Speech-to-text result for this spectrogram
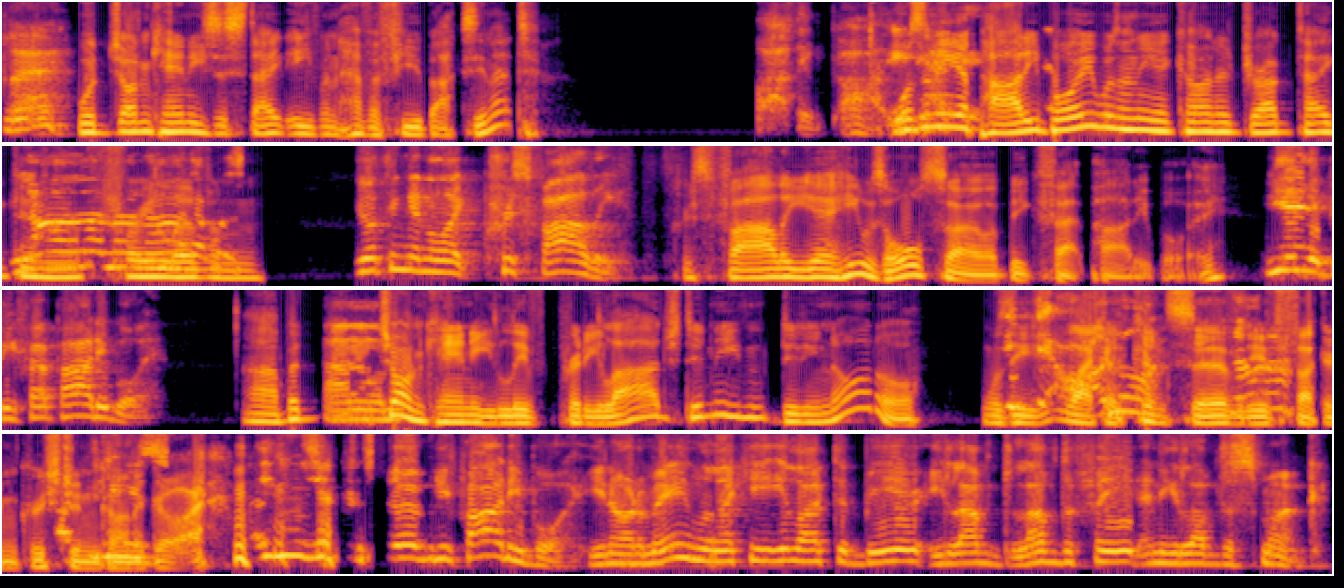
Yeah. Would John Candy's estate even have a few bucks in it? Oh, I think. Oh, Wasn't he a party boy? Wasn't he a kind of drug taking, No, no, free no, living? You're thinking of like Chris Farley. Chris Farley, yeah, he was also a big fat party boy. Yeah, big fat party boy. Uh, but Um, John Candy lived pretty large, didn't he? Did he not, or was he like I a know. conservative, No, fucking Christian kind of guy? He was a conservative party boy. You know what I mean? Like he, he liked a beer, he loved loved to feed, and he loved to smoke.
